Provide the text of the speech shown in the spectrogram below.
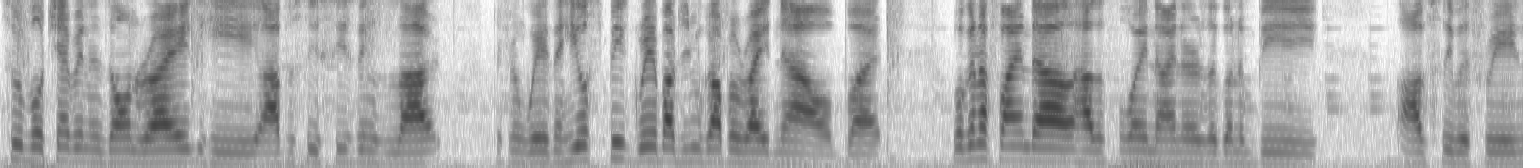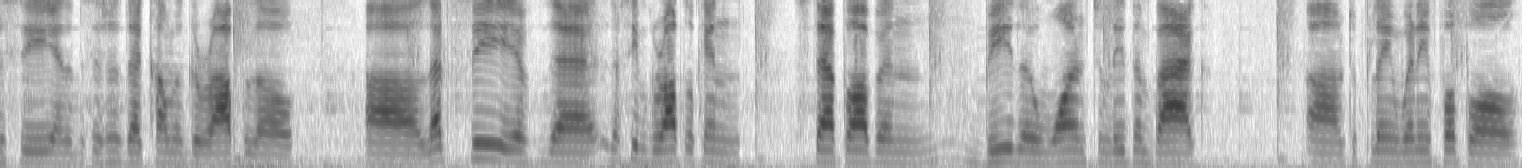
Super Bowl champion in his own right. He obviously sees things a lot different ways, and he'll speak great about Jimmy Garoppolo right now. But we're gonna find out how the 49ers are gonna be, obviously with free agency and the decisions that come with Garoppolo. Uh, let's see if that let's see if Garoppolo can step up and be the one to lead them back um, to playing winning football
